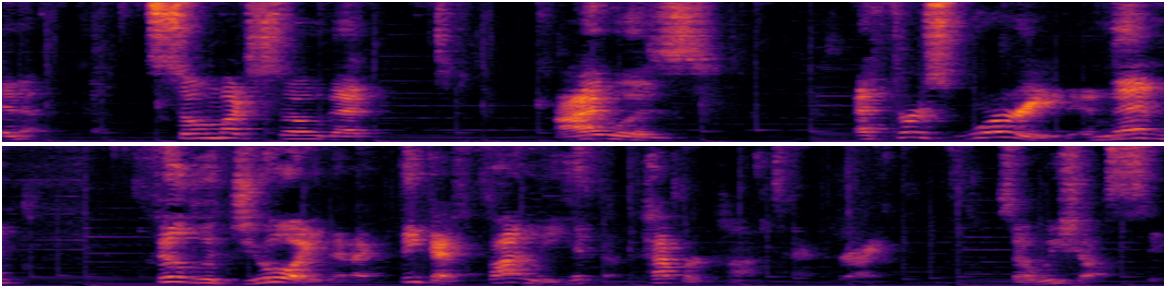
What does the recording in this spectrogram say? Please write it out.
And so much so that I was at first worried and then filled with joy that I think I finally hit the pepper content right. So we shall see.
